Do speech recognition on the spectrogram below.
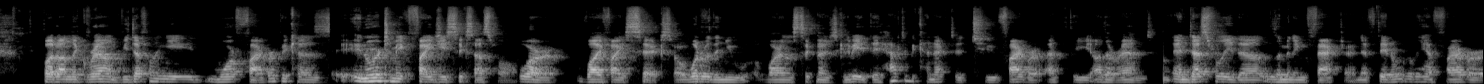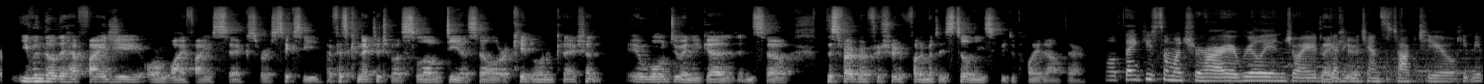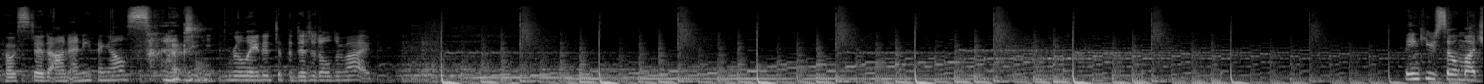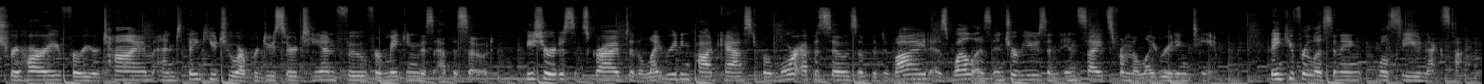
But on the ground, we definitely need more fiber because in order to make 5G successful or Wi-Fi 6 or whatever the new wireless technology is going to be, they have to be connected to fiber at the other end. And that's really the limiting factor. And if they don't really have fiber, even though they have 5G or Wi-Fi 6 or 6E, if it's connected to a slow DSL or a cable modem connection, it won't do any good. And so this fiber infrastructure fundamentally still needs to be deployed out there. Well, thank you so much, Srihari. I really enjoyed thank getting you. the chance to talk to you. Keep me posted on anything else related to the digital divide. Thank you so much, Srihari, for your time, and thank you to our producer, Tian Fu, for making this episode. Be sure to subscribe to the Light Reading Podcast for more episodes of The Divide, as well as interviews and insights from the Light Reading team. Thank you for listening. We'll see you next time.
